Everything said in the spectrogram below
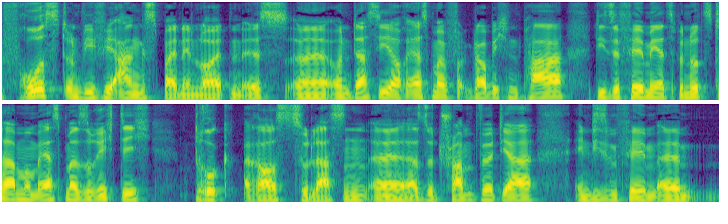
Frust und wie viel Angst bei den Leuten ist. Äh, und dass sie auch erstmal, glaube ich, ein paar diese Filme jetzt benutzt haben, um erstmal so richtig Druck rauszulassen. Äh, also Trump wird ja in diesem Film ähm,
